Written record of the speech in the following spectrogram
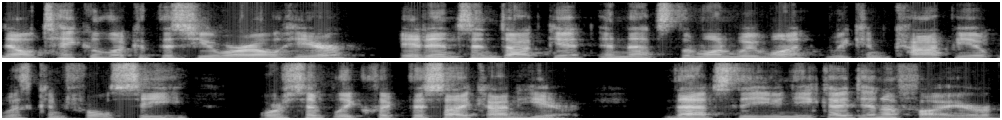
Now take a look at this URL here. It ends in .git, and that's the one we want. We can copy it with Control C, or simply click this icon here. That's the unique identifier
